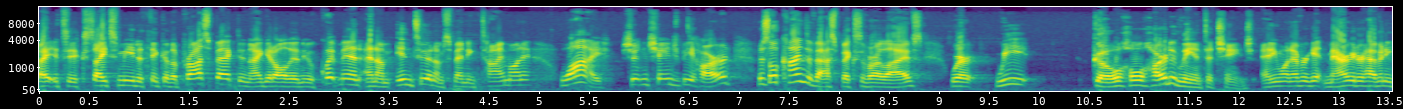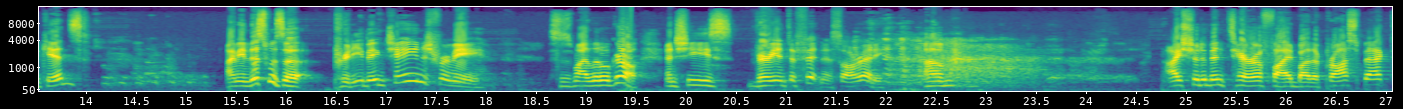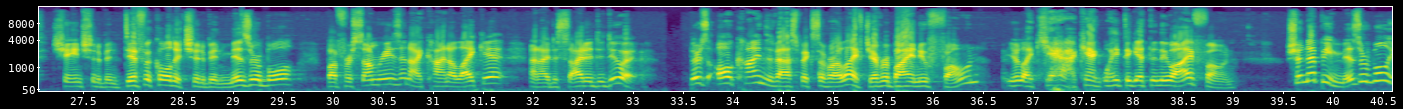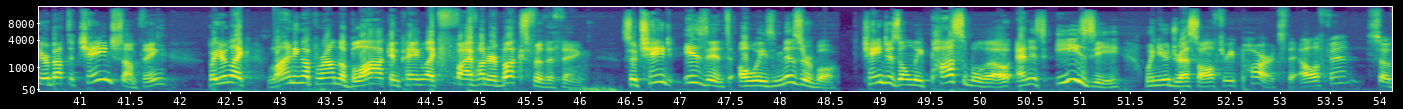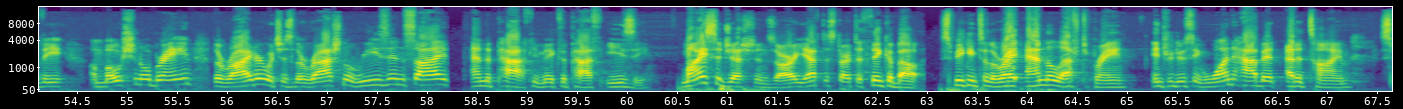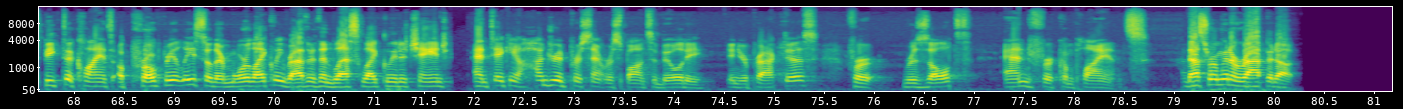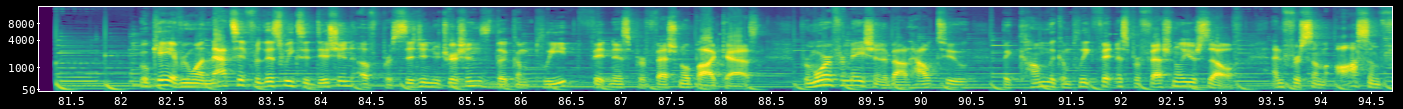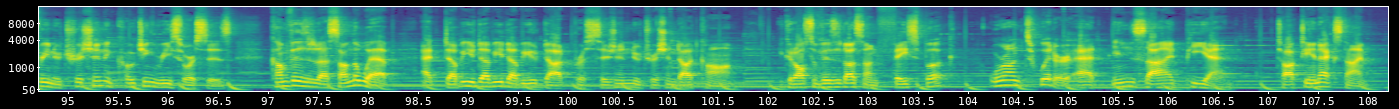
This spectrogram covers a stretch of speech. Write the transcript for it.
It excites me to think of the prospect, and I get all the new equipment, and I'm into it. I'm spending time on it. Why? Shouldn't change be hard? There's all kinds of aspects of our lives where we go wholeheartedly into change. Anyone ever get married or have any kids? I mean, this was a pretty big change for me. This is my little girl, and she's very into fitness already. Um, I should have been terrified by the prospect. Change should have been difficult. It should have been miserable. But for some reason, I kind of like it, and I decided to do it. There's all kinds of aspects of our life. Do you ever buy a new phone? You're like, yeah, I can't wait to get the new iPhone. Shouldn't that be miserable? You're about to change something, but you're like lining up around the block and paying like 500 bucks for the thing. So change isn't always miserable. Change is only possible, though, and it's easy when you address all three parts the elephant, so the emotional brain, the rider, which is the rational reason side, and the path. You make the path easy. My suggestions are you have to start to think about speaking to the right and the left brain, introducing one habit at a time, speak to clients appropriately so they're more likely rather than less likely to change, and taking 100% responsibility in your practice for results and for compliance. That's where I'm going to wrap it up. Okay, everyone, that's it for this week's edition of Precision Nutrition's The Complete Fitness Professional Podcast. For more information about how to become the complete fitness professional yourself and for some awesome free nutrition and coaching resources, come visit us on the web at www.precisionnutrition.com. You could also visit us on Facebook or on Twitter at InsidePN. Talk to you next time.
